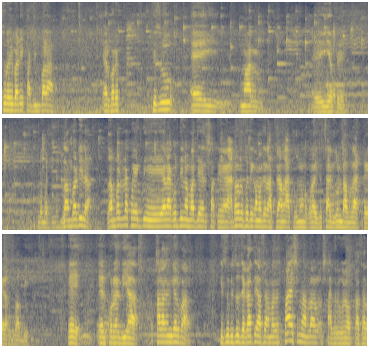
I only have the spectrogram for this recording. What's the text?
চুরাইবাড়ি খাদিমপাড়া এরপরে কিছু এই তোমার এই ইয়েতে লাম্বাডিলা লাম্বারটা কয়েকদিন এর আগের দিন আমাদের সাথে আঠারো তারিখ আমাদের রাত্রে আমরা আক্রমণ করা হয়েছে চার ঘণ্টা আমরা আটকাই রাখছি পাবলিক। এ এরপরে দিয়া কালাগাঙ্গের বার কিছু কিছু জায়গাতে আছে আমাদের প্রায় সময় আমরা স্টাফের উপরে অত্যাচার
